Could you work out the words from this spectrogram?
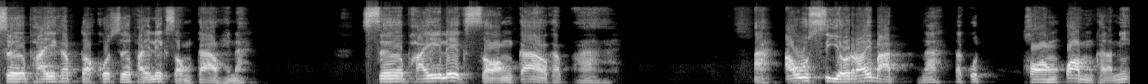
เซอร์ไพรส์ครับต่อโค้ดเซอร์ไพรส์เลขสองเก้าเห็นนะเซอร์ไพรส์เลขสองเก้าครับ อ่า อะ เอาสี่ร้อยบาทนะตะกุดทองอ้อมขนาดนี้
